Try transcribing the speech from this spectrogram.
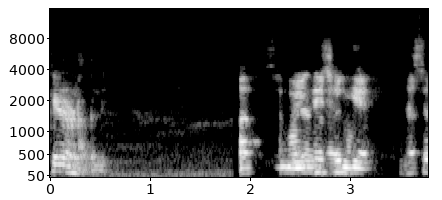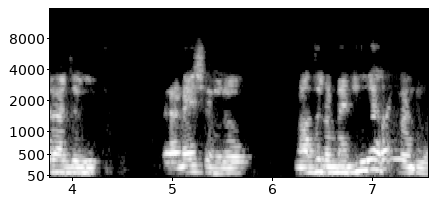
ಕೇಳೋಣ ಬನ್ನಿ. ದಸರಾಜು ರಮೇಶ್ ಅವರು ಎಲ್ಲ ಮುಖಂಡರು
